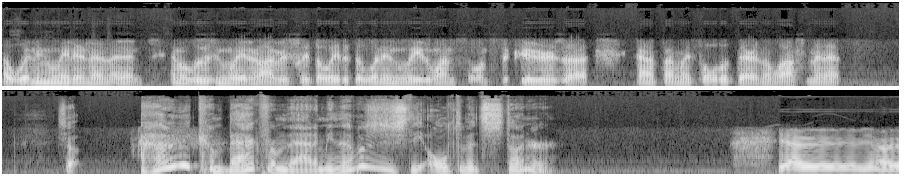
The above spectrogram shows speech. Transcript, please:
a winning lead and a, and a losing lead, and obviously deleted the winning lead once once the Cougars uh, kind of finally folded there in the last minute. How did they come back from that? I mean, that was just the ultimate stunner. Yeah, you know,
